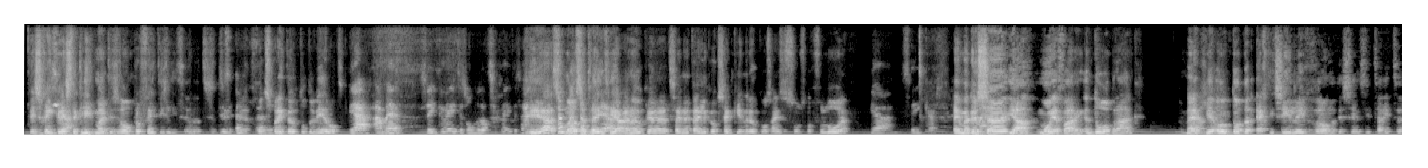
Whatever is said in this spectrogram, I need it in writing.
Het is Dus geen christelijk lied, maar het is wel een profetisch lied. Hè? Dat is echt, eh, eh, God spreekt ook tot de wereld. Ja, amen. Zeker weten, zonder dat ze het weten. Ja, zonder dat ze het weten. Ja. En ook, eh, het zijn uiteindelijk ook zijn kinderen, ook al zijn ze soms nog verloren. Ja, zeker. Hey, maar dus, Maar- eh, ja, mooie ervaring. Een doorbraak. Merk je ook dat er echt iets in je leven veranderd is sinds die tijd? Eh,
